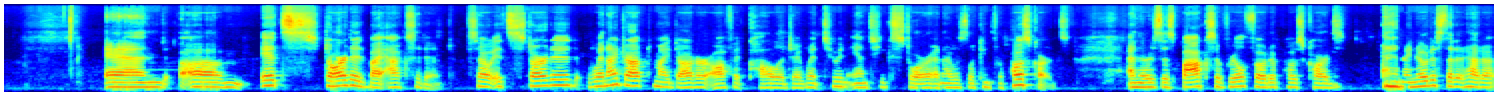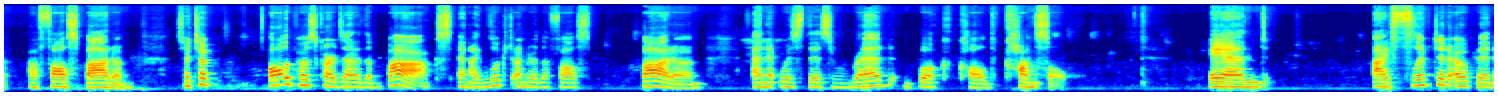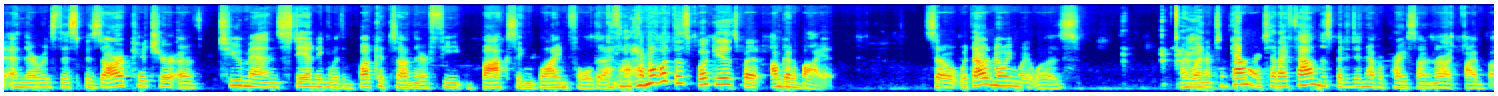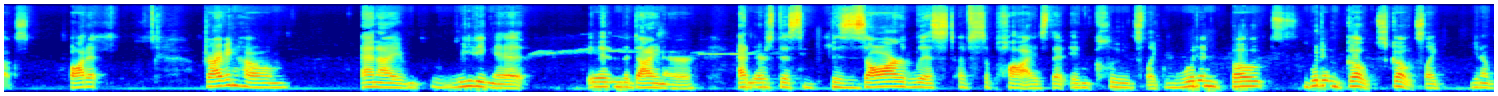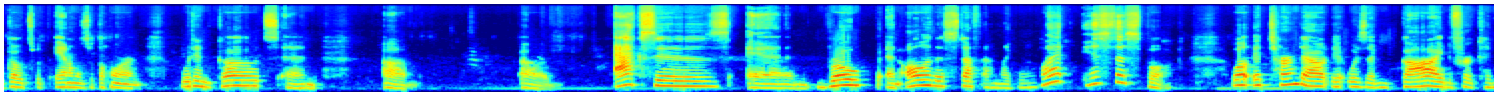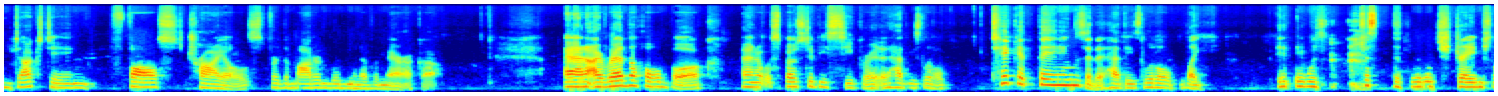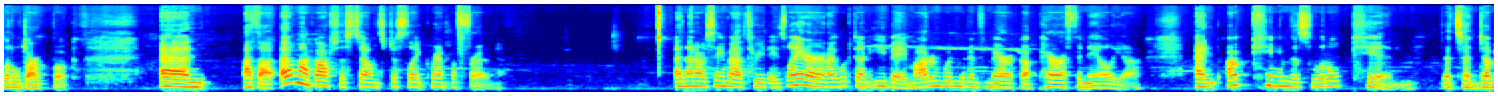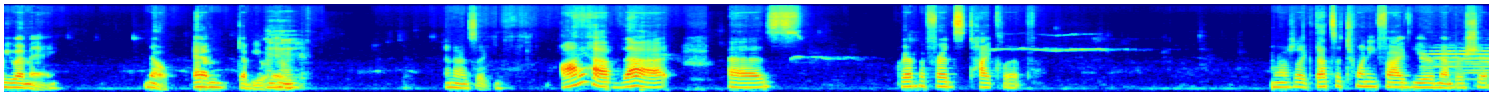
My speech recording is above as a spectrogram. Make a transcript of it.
And um, it started by accident. So it started when I dropped my daughter off at college. I went to an antique store and I was looking for postcards. And there was this box of real photo postcards. And I noticed that it had a, a false bottom. So I took all the postcards out of the box and I looked under the false bottom. And it was this red book called Consul. And I flipped it open, and there was this bizarre picture of two men standing with buckets on their feet, boxing blindfolded. I thought, I don't know what this book is, but I'm going to buy it. So, without knowing what it was, I went up to the counter. I said, I found this, but it didn't have a price on it. They're like five bucks. Bought it. Driving home, and I'm reading it in the diner and there's this bizarre list of supplies that includes like wooden boats wooden goats goats like you know goats with animals with the horn wooden goats and um, uh, axes and rope and all of this stuff. I'm like what is this book? Well it turned out it was a guide for conducting false trials for the modern woodmen of america and i read the whole book and it was supposed to be secret. It had these little ticket things and it had these little like it, it was just this little strange little dark book. And I thought, oh my gosh, this sounds just like Grandpa Fred. And then I was thinking about three days later, and I looked on eBay, Modern Woodmen of America paraphernalia, and up came this little pin that said WMA. No, MWA. Mhm. And I was like, I have that as Grandpa Fred's tie clip. And I was like, that's a 25 year membership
